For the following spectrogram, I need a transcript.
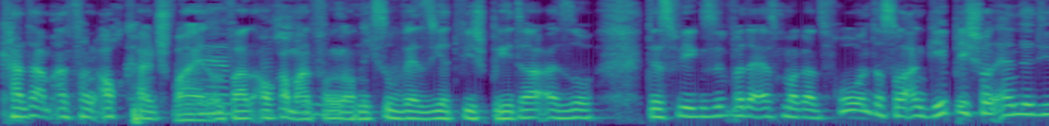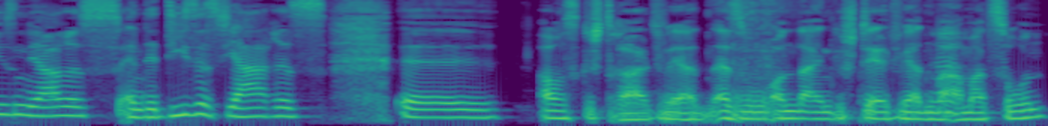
kannte am Anfang auch kein Schwein ja, und waren auch am Anfang noch nicht so versiert wie später. Also deswegen sind wir da erstmal ganz froh und das soll angeblich schon Ende diesen Jahres, Ende dieses Jahres Jahres äh, ausgestrahlt werden, also online gestellt werden ja. bei Amazon.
